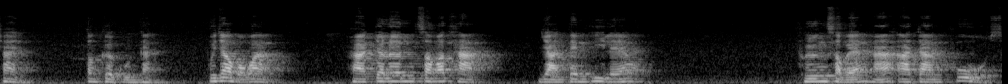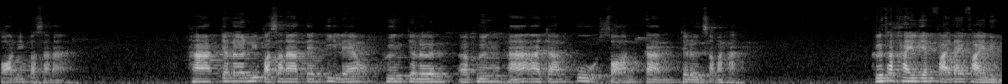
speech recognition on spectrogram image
ใช่ ต้องเกื้อกูลกันพระเจ้าบอกว่า หากเจริญสมถะอย่างเต็มที่แล้ว พึงแสวงหาอาจารย์ผู้สอนวิปัสสนา หากเจริญวิปัสสนาเต็มที่แล้ว พึงเจริญเอ่อพึงหาอาจารย์ผู้สอนการเจริญสมถะคือถ้าใครเรียนฝ่ายใดฝ่ายหนึ่ง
